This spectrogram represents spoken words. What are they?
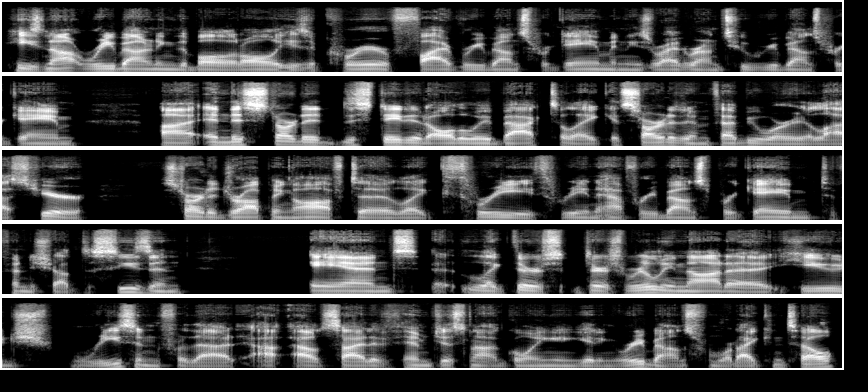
he's not rebounding the ball at all. He's a career five rebounds per game, and he's right around two rebounds per game. Uh, and this started this dated all the way back to like it started in February last year. Started dropping off to like three, three and a half rebounds per game to finish out the season and uh, like there's there's really not a huge reason for that outside of him just not going and getting rebounds from what i can tell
